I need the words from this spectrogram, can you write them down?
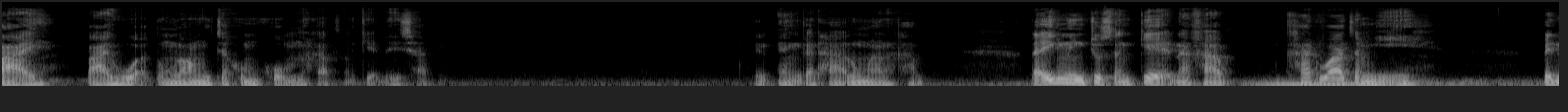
ปลายปลายหัวตรงร่องจะคมๆนะครับ สังเกตได้ชัด เป็นแอ่งกระทะลงมานะครับ และอีกหนึ่งจุดสังเกตนะครับ คาดว่าจะมีเป็น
